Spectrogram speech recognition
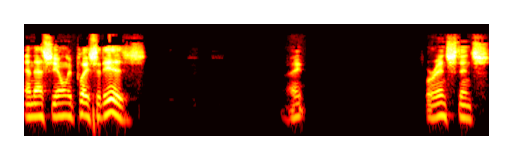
and that's the only place it is. Right? For instance,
